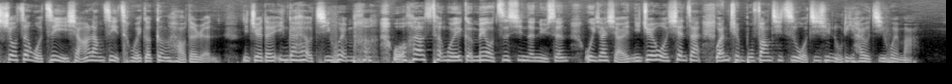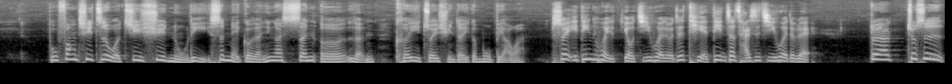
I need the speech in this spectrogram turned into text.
修正我自己，想要让自己成为一个更好的人，你觉得应该还有机会吗？我还要成为一个没有自信的女生？问一下小英，你觉得我现在完全不放弃自我，继续努力，还有机会吗？不放弃自我，继续努力，是每个人应该生而人可以追寻的一个目标啊！所以一定会有机会，对不对？这是铁定，这才是机会，对不对？对啊，就是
